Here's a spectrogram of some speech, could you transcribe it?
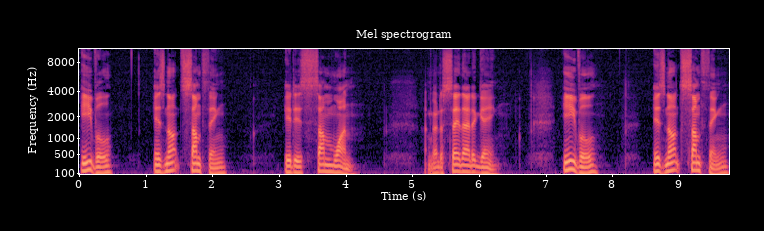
evil is not something, it is someone. I'm going to say that again. Evil is not something,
